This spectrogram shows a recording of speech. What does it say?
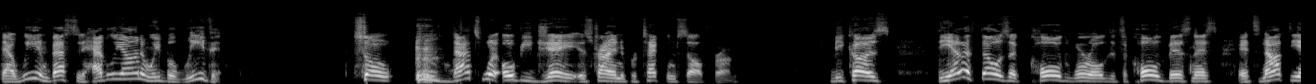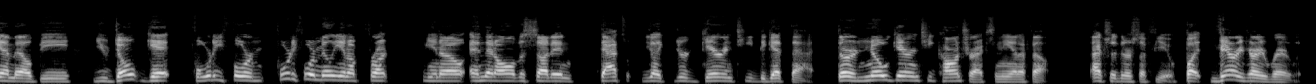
that we invested heavily on and we believe in. So that's what OBJ is trying to protect himself from. Because the NFL is a cold world, it's a cold business, it's not the MLB. You don't get 44, 44 million up front, you know, and then all of a sudden that's like you're guaranteed to get that. There are no guaranteed contracts in the NFL. Actually, there's a few, but very, very rarely.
